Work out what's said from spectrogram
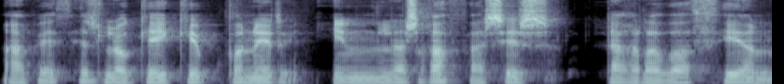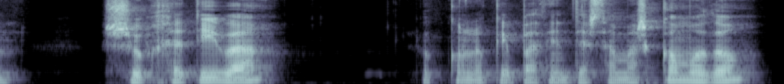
A veces lo que hay que poner en las gafas es la graduación subjetiva, con lo que el paciente está más cómodo.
